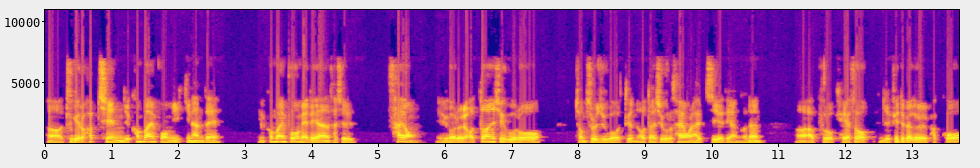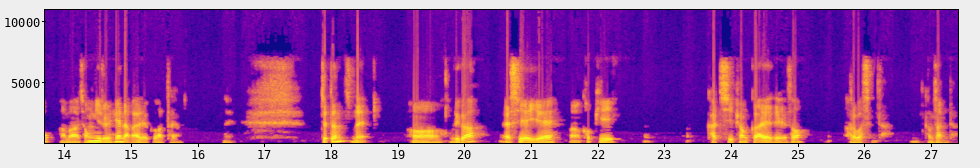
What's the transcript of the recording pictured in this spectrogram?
어, 두 개로 합친 컴바인 폼이 있긴 한데 이 컴바인 폼에 대한 사실 사용 이거를 어떤 식으로 점수를 주고 어떤, 식으로 사용을 할지에 대한 거는 어, 앞으로 계속 이제 피드백을 받고 아마 정리를 해 나가야 될 것 같아요. 네. 어쨌든 네 어, 우리가 SEA의 어, 커피 가치 평가에 대해서 알아봤습니다. 감사합니다.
